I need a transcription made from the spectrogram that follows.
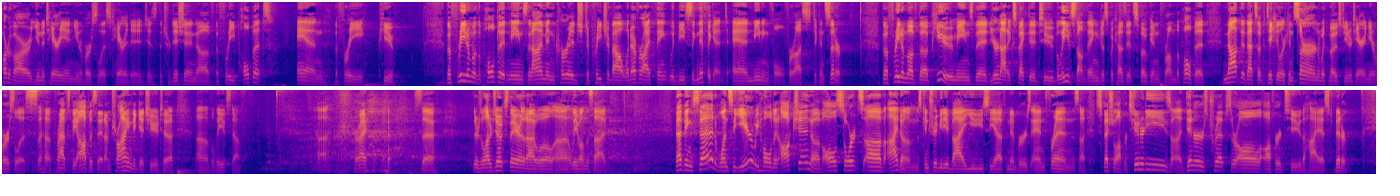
Part of our Unitarian Universalist heritage is the tradition of the free pulpit and the free pew. The freedom of the pulpit means that I'm encouraged to preach about whatever I think would be significant and meaningful for us to consider. The freedom of the pew means that you're not expected to believe something just because it's spoken from the pulpit. Not that that's a particular concern with most Unitarian Universalists. Uh, perhaps the opposite. I'm trying to get you to uh, believe stuff. Uh, right? so there's a lot of jokes there that I will uh, leave on the side. That being said, once a year we hold an auction of all sorts of items contributed by UUCF members and friends. Uh, special opportunities, uh, dinners, trips are all offered to the highest bidder.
